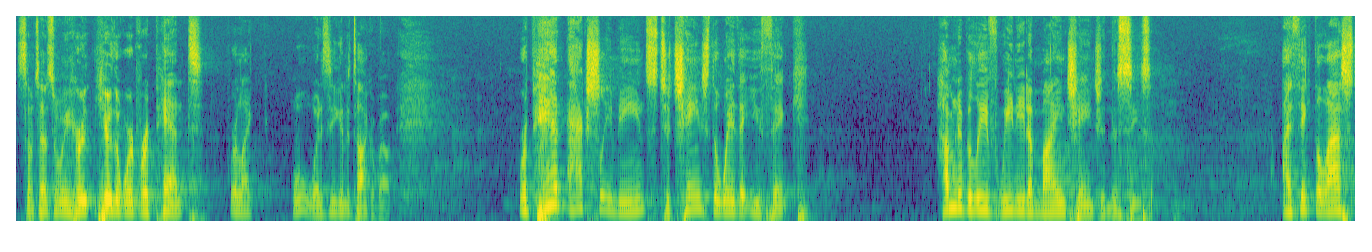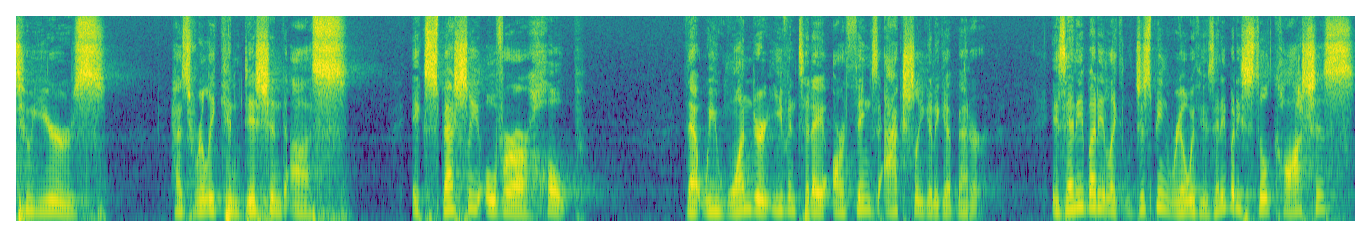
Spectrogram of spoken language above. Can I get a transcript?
sometimes when we hear, hear the word repent, we're like, oh, what is he going to talk about? Repent actually means to change the way that you think. How many believe we need a mind change in this season? I think the last two years has really conditioned us, especially over our hope, that we wonder even today are things actually going to get better? Is anybody, like, just being real with you, is anybody still cautious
